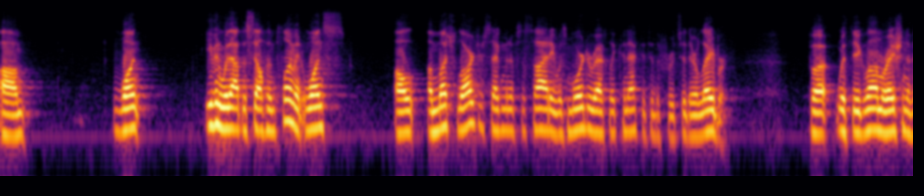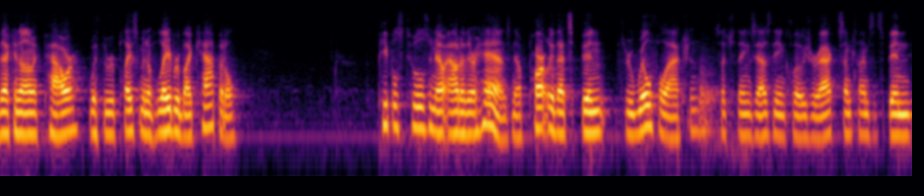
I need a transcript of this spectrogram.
Um, one, even without the self employment, once a, a much larger segment of society was more directly connected to the fruits of their labor. But with the agglomeration of economic power, with the replacement of labor by capital, people's tools are now out of their hands. Now, partly that's been through willful action, such things as the Enclosure Act. Sometimes it's been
